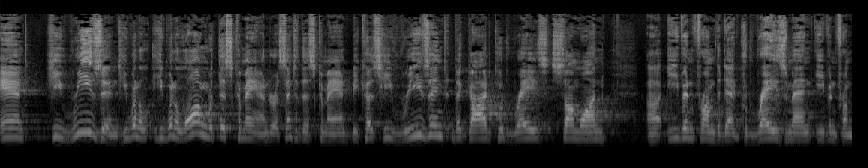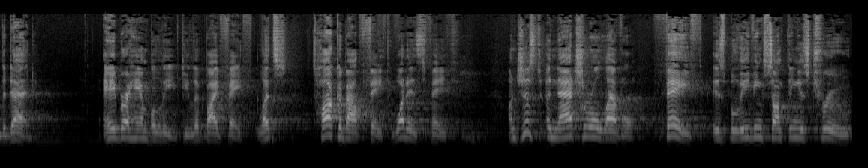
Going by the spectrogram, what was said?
And he reasoned, he went, he went along with this command or assented to this command because he reasoned that God could raise someone uh, even from the dead, could raise men even from the dead. Abraham believed, he lived by faith. Let's talk about faith. What is faith? On just a natural level, faith is believing something is true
